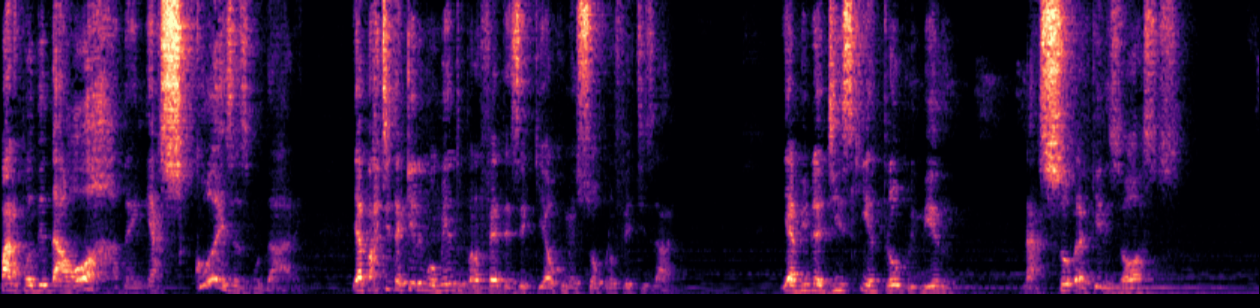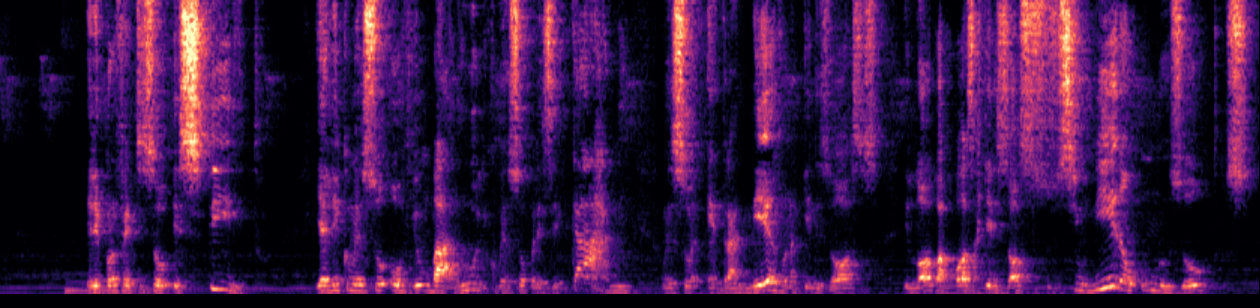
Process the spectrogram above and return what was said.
para poder dar ordem e as coisas mudarem. E a partir daquele momento o profeta Ezequiel começou a profetizar. E a Bíblia diz que entrou primeiro na, sobre aqueles ossos ele profetizou espírito. E ali começou a ouvir um barulho, começou a aparecer carne, começou a entrar nervo naqueles ossos. E logo após aqueles ossos se uniram uns nos outros,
